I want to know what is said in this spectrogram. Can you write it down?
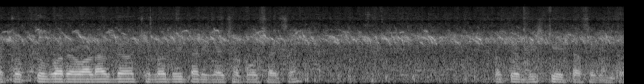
এক অক্টোবরে অর্ডার দেওয়া ছিল, দুই তারিখে এসে পৌঁছাইছে। প্রচুর বৃষ্টি হইতেছে কিন্তু।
